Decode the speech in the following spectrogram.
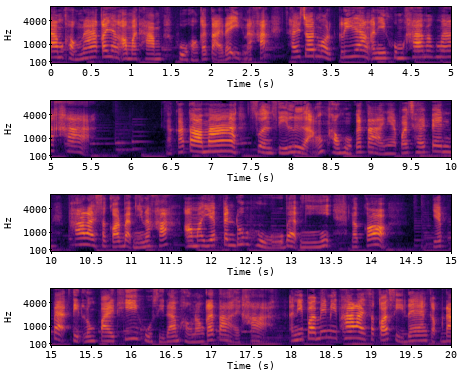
ดำๆของหน้าก็ยังเอามาทำหูของกระต่ายได้อีกนะคะ ใช้จนหมดเกลี้ยง อันนี้คุ้มค่ามากๆค่ะ แล้วก็ต่อมาส่วนสีเหลืองของหูกระต่ายเนี่ยปอยใช้เป็นผ้าลายสกอตแบบนี้นะคะ เอามาเย็บเป็นรูปหูแบบนี้ แล้วก็เย็บแปะติดลงไปที่หูสีดำของน้องกระต่ายค่ะ อันนี้ปอยไม่มีผ้าลายสกอตสีแดงกับด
